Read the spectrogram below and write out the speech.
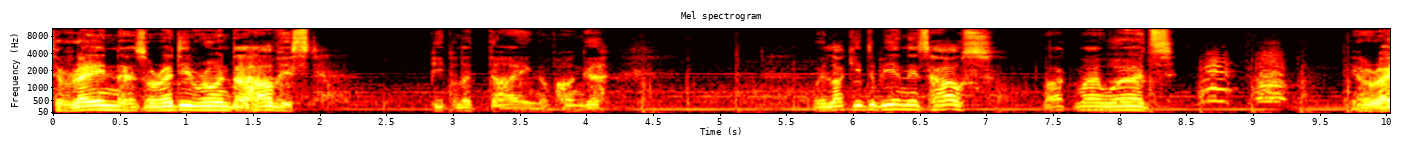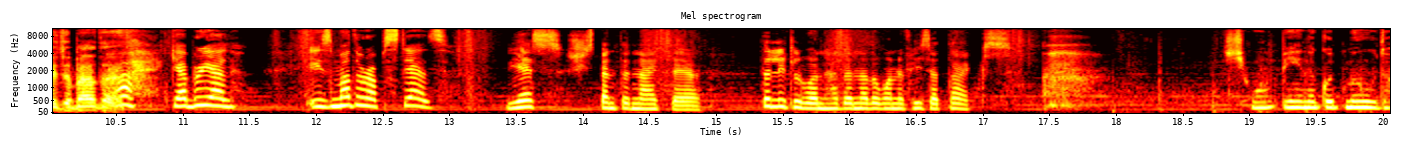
The rain has already ruined the harvest. People are dying of hunger. We're lucky to be in this house. Mark my words. You're right about that. Ah, Gabrielle, is Mother upstairs? Yes, she spent the night there. The little one had another one of his attacks. She won't be in a good mood.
